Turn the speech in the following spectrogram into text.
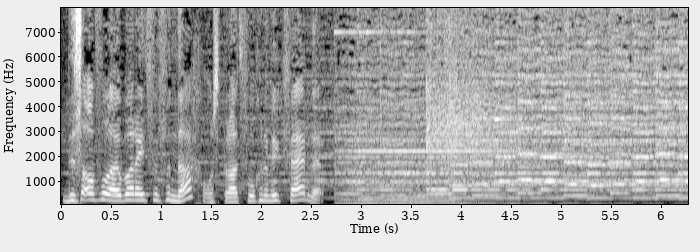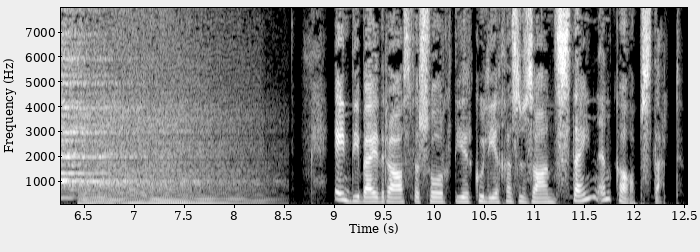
Dis al volhoubaarheid vir vandag. Ons praat volgende week verder. En die bydraes versorg deur kollega Susan Stein in Kaapstad.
